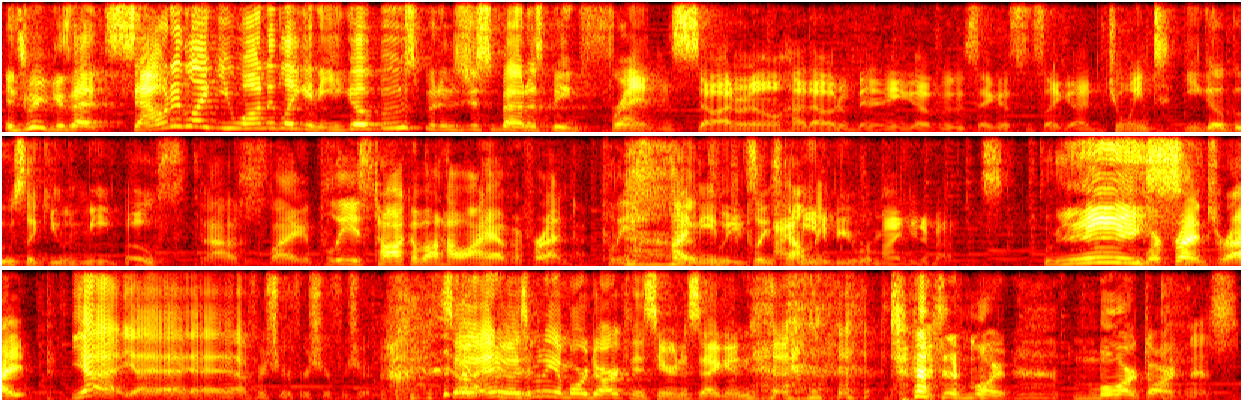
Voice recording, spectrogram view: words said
It's weird because that sounded like you wanted like an ego boost, but it was just about us being friends. So I don't know how that would have been an ego boost. I guess it's like a joint ego boost, like you and me both. I was like, please talk about how I have a friend. Please, I need. please, please, tell I need me. to be reminded about this. Please. We're friends, right? Yeah, yeah, yeah, yeah, yeah, for sure, for sure, for sure. So, anyways, I'm gonna get more darkness here in a second. more, more darkness.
